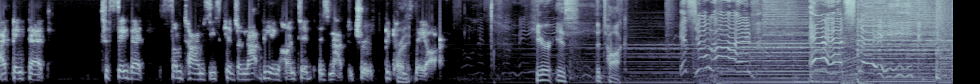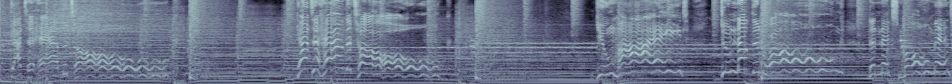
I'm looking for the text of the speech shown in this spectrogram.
I think that to say that sometimes these kids are not being hunted is not the truth because right. they are. Here is the talk. It's your life at stake. Got to have the talk. Got to have the talk. You might do nothing wrong. The next moment,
